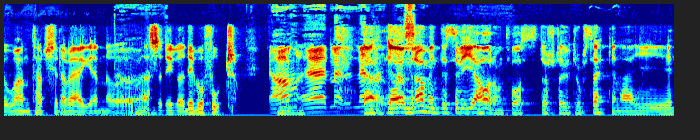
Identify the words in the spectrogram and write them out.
one touch hela vägen. Och, ja. Alltså det, det går fort. Ja, mm. men, men, jag, jag, undrar om inte Sevilla har de två största utropstecknen i,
